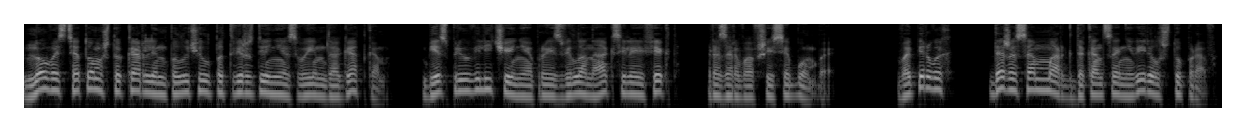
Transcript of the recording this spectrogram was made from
Новость о том, что Карлин получил подтверждение своим догадкам, без преувеличения произвела на Акселя эффект разорвавшейся бомбы. Во-первых, даже сам Марк до конца не верил, что прав,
